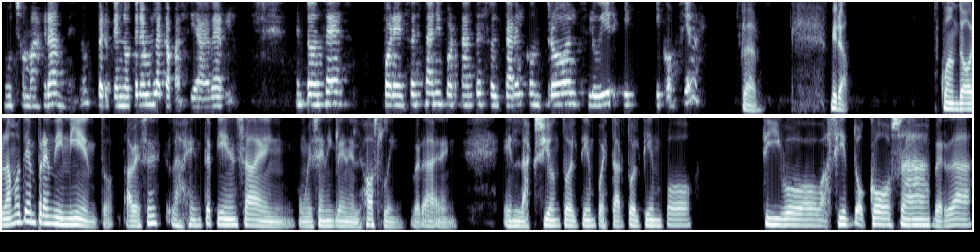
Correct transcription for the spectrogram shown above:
mucho más grande, ¿no? Pero que no tenemos la capacidad de verlo. Entonces, por eso es tan importante soltar el control, fluir y, confiar. Claro. Mira, cuando hablamos de emprendimiento, a veces la gente piensa en, como dice en inglés, en el hustling, ¿verdad? En, en la acción todo el tiempo, estar todo el tiempo activo, haciendo cosas, ¿verdad?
